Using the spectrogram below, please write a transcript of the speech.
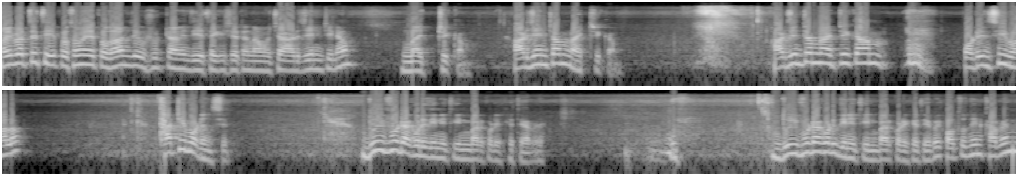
হোমিওপ্যাথিতে প্রথমে প্রধান যে ওষুধটা আমি দিয়ে থাকি সেটার নাম হচ্ছে argentum nitricum. Argentum nitricum. Argentum nitricum potency ভালো থার্টি পটেন্সি। দুই ফুটা করে দিনে তিনবার করে খেতে হবে। দুই ফুটা করে দিনে তিনবার করে খেতে হবে। কতদিন খাবেন?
